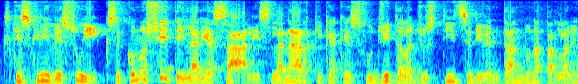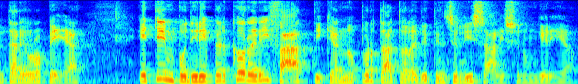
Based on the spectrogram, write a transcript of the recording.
che scrive su X, conoscete Ilaria Salis, l'anarchica che è sfuggita alla giustizia diventando una parlamentare europea? È tempo di ripercorrere i fatti che hanno portato alla detenzione di Salis in Ungheria.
